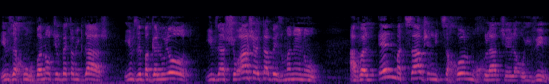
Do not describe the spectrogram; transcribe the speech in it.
אם זה החורבנות של בית המקדש, אם זה בגלויות, אם זה השואה שהייתה בזמננו, אבל אין מצב של ניצחון מוחלט של האויבים.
